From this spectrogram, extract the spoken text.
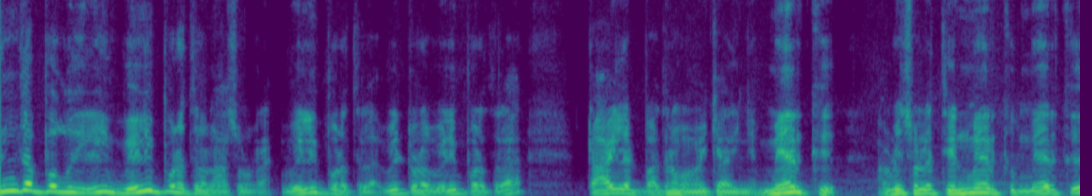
இந்த பகுதியிலையும் வெளிப்புறத்தில் நான் சொல்கிறேன் வெளிப்புறத்தில் வீட்டோட வெளிப்புறத்தில் டாய்லெட் பாத்ரூம் அமைக்காதீங்க. மேற்கு அப்படின்னு சொல்ல தென்மேற்கு மேற்கு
